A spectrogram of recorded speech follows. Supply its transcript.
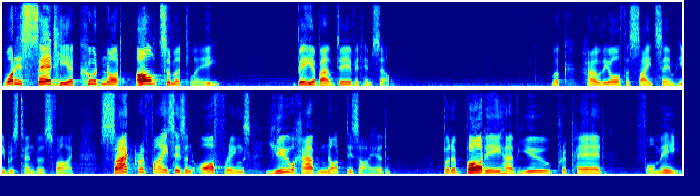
what is said here could not ultimately be about David himself. Look how the author cites him, Hebrews 10, verse 5. Sacrifices and offerings you have not desired, but a body have you prepared for me.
